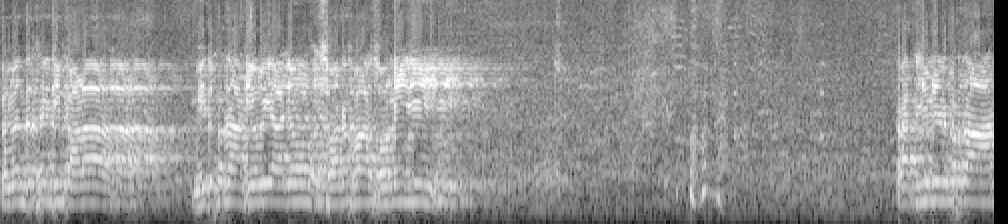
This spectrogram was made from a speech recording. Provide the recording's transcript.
ਕੁਲਵਿੰਦਰ ਸਿੰਘ ਜੀ ਕਾਲਾ। ਮੀਤ ਪ੍ਰਧਾਨ ਜੀ, ਉਹ ਵੀ ਆ ਜਾਓ। ਸਵਰਨ ਕੁਮਾਰ ਸੋਨੀ ਜੀ। ਟਰੱਕ ਯੂਨੀਅਨ ਪ੍ਰਧਾਨ,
